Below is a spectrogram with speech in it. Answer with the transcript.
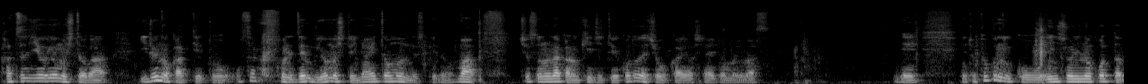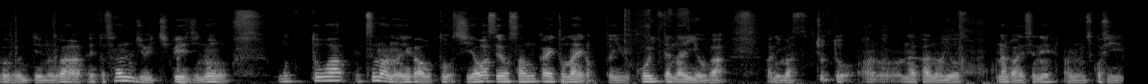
活字を読む人がいるのかっていうと、おそらくこれ全部読む人いないと思うんですけど、まあ、一応その中の記事ということで紹介をしたいと思います。で、えっと、特にこう、印象に残った部分っていうのが、えっと、31ページの、夫は妻の笑顔と幸せを3回唱えろという、こういった内容があります。ちょっと、あの、中のよ、中ですね、あの、少し、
